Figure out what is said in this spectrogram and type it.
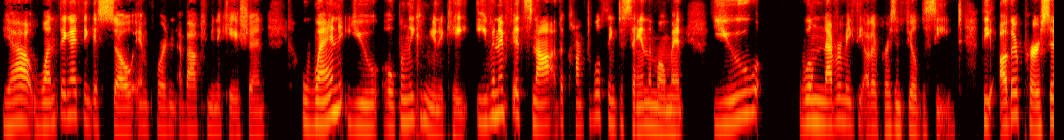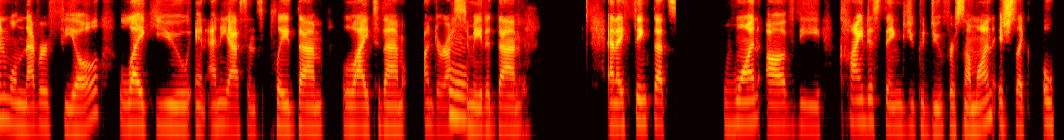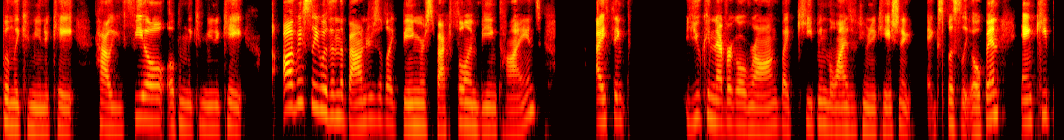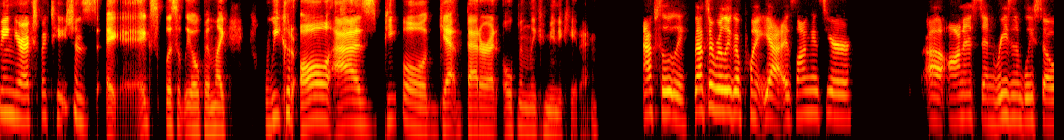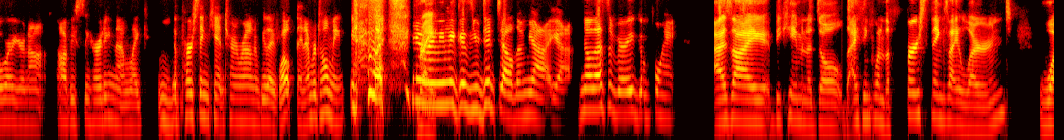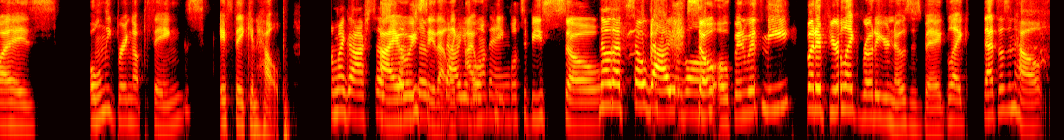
Yeah, one thing I think is so important about communication when you openly communicate, even if it's not the comfortable thing to say in the moment, you will never make the other person feel deceived. The other person will never feel like you, in any essence, played them, lied to them, underestimated mm. them. And I think that's one of the kindest things you could do for someone is just like openly communicate how you feel, openly communicate, obviously within the boundaries of like being respectful and being kind. I think you can never go wrong by keeping the lines of communication explicitly open and keeping your expectations explicitly open. Like we could all, as people, get better at openly communicating. Absolutely. That's a really good point. Yeah. As long as you're uh, honest and reasonably so, where you're not obviously hurting them, like the person can't turn around and be like, well, they never told me. like, you know right. what I mean? Because you did tell them. Yeah. Yeah. No, that's a very good point as I became an adult, I think one of the first things I learned was only bring up things if they can help. Oh my gosh. I always say that. Like, I want thing. people to be so. No, that's so valuable. so open with me. But if you're like, Rhoda, your nose is big, like, that doesn't help.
